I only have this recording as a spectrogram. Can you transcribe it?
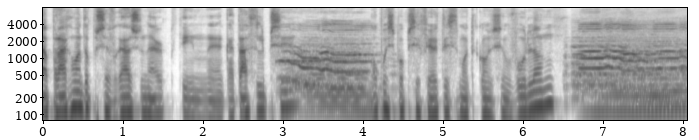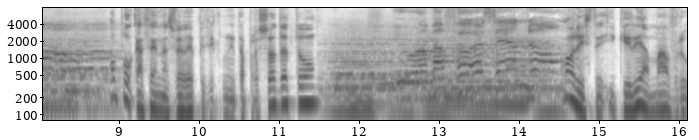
άλλα πράγματα που σε βγάζουν από την ε, κατάθλιψη όπως υποψηφιότητες δημοτικών συμβούλων όπου ο καθένας βέβαια επιδεικνύει τα προσόντα του. Ορίστε η κυρία Μαύρου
